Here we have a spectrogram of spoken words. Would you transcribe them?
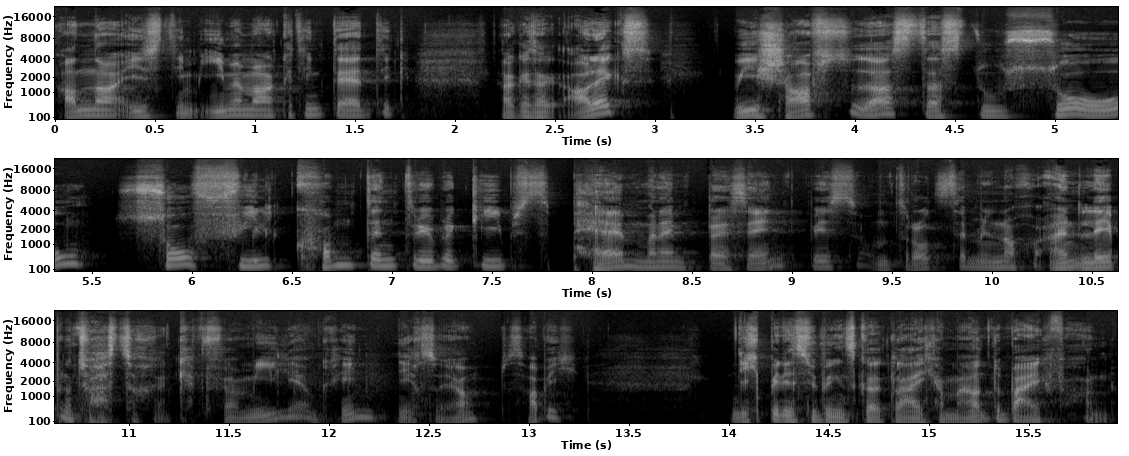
Anna ist im E-Mail-Marketing tätig. Hat gesagt, Alex, wie schaffst du das, dass du so, so viel Content drüber gibst, permanent präsent bist und trotzdem noch ein Leben? Du hast doch Familie und Kind. Ich so, ja, das habe ich. Ich bin jetzt übrigens gerade gleich am Autobike fahren.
